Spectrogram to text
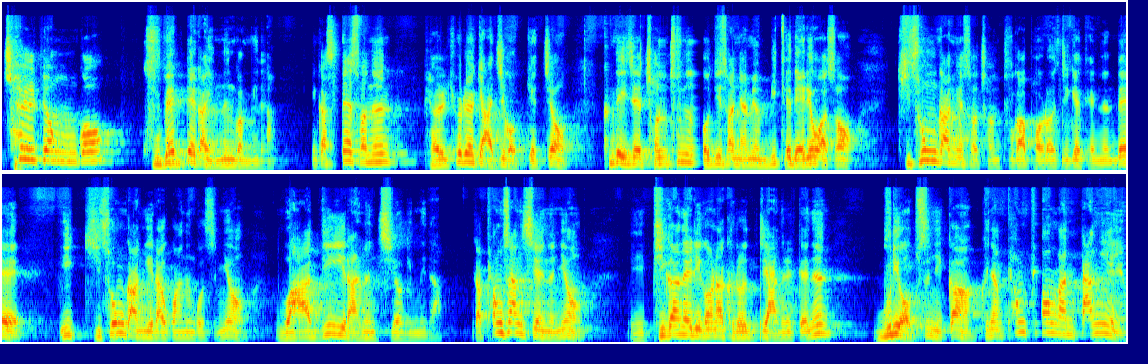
철병거 900대가 있는 겁니다. 그러니까 산에서는 별 효력이 아직 없겠죠. 근데 이제 전투는 어디서 하냐면 밑에 내려와서 기송강에서 전투가 벌어지게 됐는데 이 기송강이라고 하는 곳은요 와디라는 지역입니다. 그러니까 평상시에는요 이 비가 내리거나 그러지 않을 때는 물이 없으니까 그냥 평평한 땅이에요.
